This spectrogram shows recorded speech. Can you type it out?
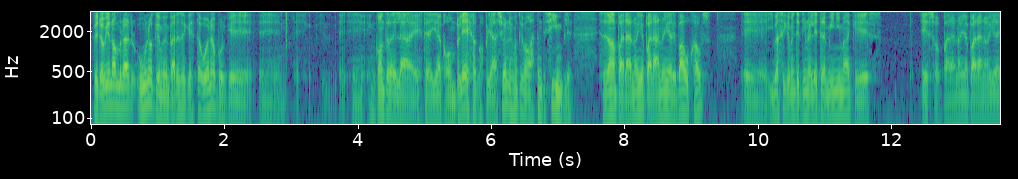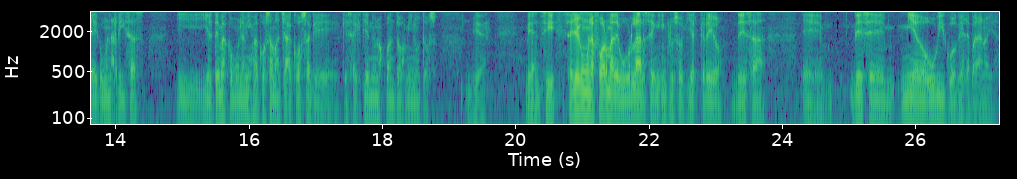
pero voy a nombrar uno que me parece que está bueno porque en contra de la, esta idea compleja, conspiración, es un tema bastante simple. Se llama Paranoia, Paranoia de Bauhaus. Eh, y básicamente tiene una letra mínima que es eso, paranoia, paranoia, y hay como unas risas. Y, el tema es como una misma cosa machacosa que, que se extiende unos cuantos minutos. Bien, bien, sí. Sería como una forma de burlarse, incluso creo, de esa de ese miedo ubicuo que es la paranoia.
